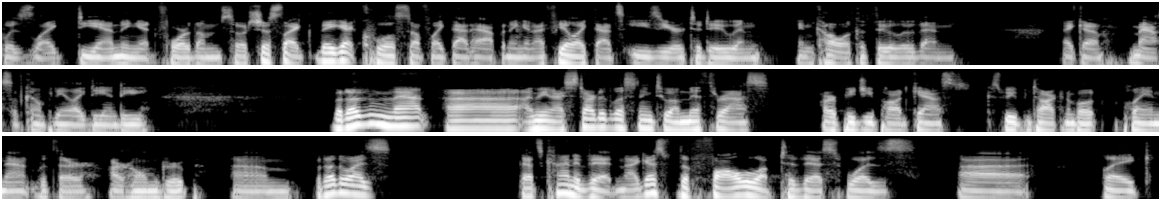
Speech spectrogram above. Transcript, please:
was like dming it for them. So it's just like they get cool stuff like that happening and i feel like that's easier to do in in call of cthulhu than like a massive company like d&d but other than that uh i mean i started listening to a Mythras rpg podcast because we've been talking about playing that with our our home group. Um but otherwise that's kind of it. And i guess the follow-up to this was uh like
